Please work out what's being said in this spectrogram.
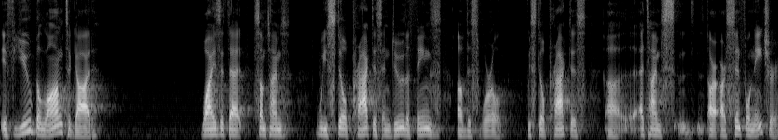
if you belong to God, why is it that sometimes we still practice and do the things of this world? We still practice, uh, at times, our, our sinful nature.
